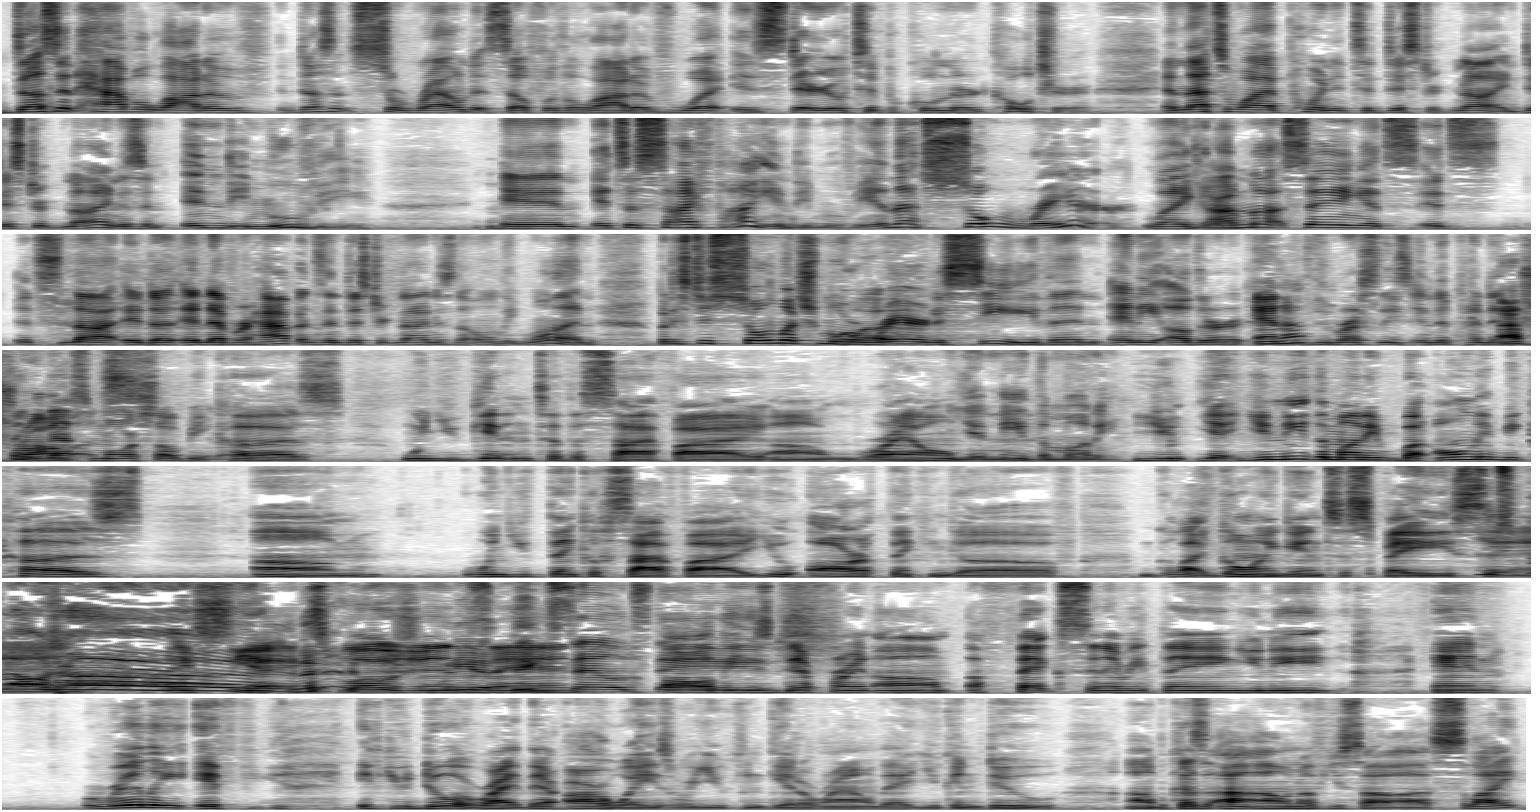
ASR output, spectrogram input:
doesn't have a lot of doesn't surround itself with a lot of what is stereotypical nerd culture. And that's why i pointed to district 9 district 9 is an indie movie and it's a sci-fi indie movie and that's so rare. Like i'm not saying it's it's it's not it, it never happens and district 9 is the only one but it's just so much more Well- rare to see than any other And I- the rest of these independent I think that's more so you know? because when you get into the sci-fi um, realm, you need the money you yeah, you need the money, but only because um, when you think of sci-fi, you are thinking of like going into space Explosion! and ex- yeah, explosions We need a big and all these different um, effects and everything you need. And really, if if you do it right, there are ways where you can get around that. You can do uh, because I, I don't know if you saw uh, Sleight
